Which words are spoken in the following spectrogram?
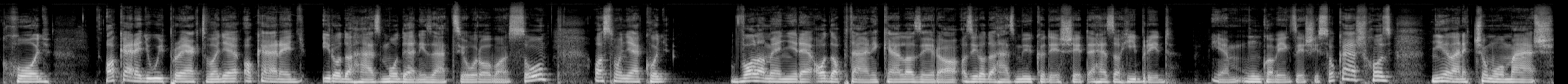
hogy akár egy új projekt, vagy akár egy irodaház modernizációról van szó, azt mondják, hogy valamennyire adaptálni kell azért az irodaház működését ehhez a hibrid ilyen munkavégzési szokáshoz. Nyilván egy csomó más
